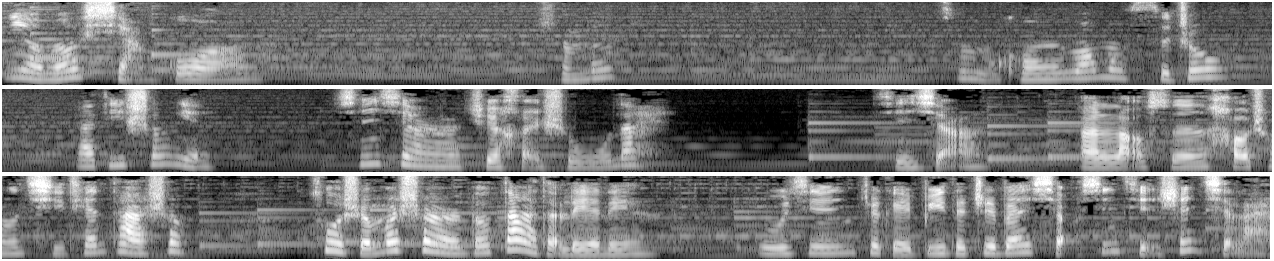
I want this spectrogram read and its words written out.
你有没有想过什么？孙悟空望望四周，压低声音，心下却很是无奈。心想：俺老孙号称齐天大圣，做什么事儿都大大咧咧，如今这给逼得这般小心谨慎起来。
